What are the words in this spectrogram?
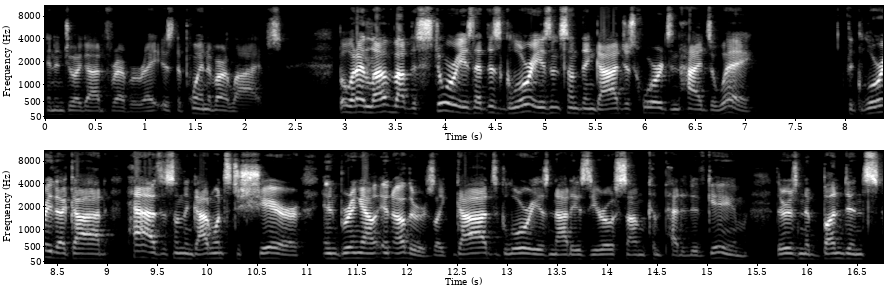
and enjoy God forever, right? Is the point of our lives. But what I love about the story is that this glory isn't something God just hoards and hides away. The glory that God has is something God wants to share and bring out in others. Like God's glory is not a zero sum competitive game. There is an abundance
